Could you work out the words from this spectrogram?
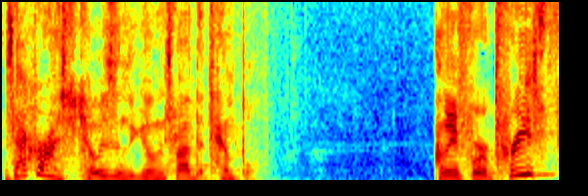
And Zechariah is chosen to go inside the temple. I mean, for a priest,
